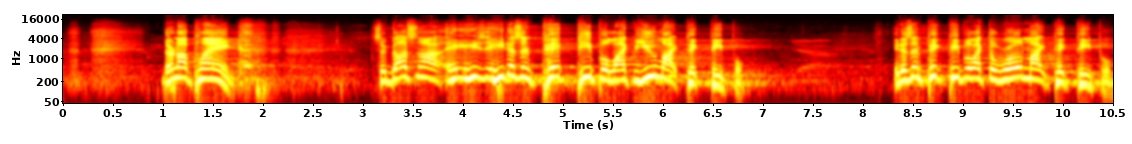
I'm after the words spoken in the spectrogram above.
They're not playing. So God's not, he, he doesn't pick people like you might pick people. He doesn't pick people like the world might pick people.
